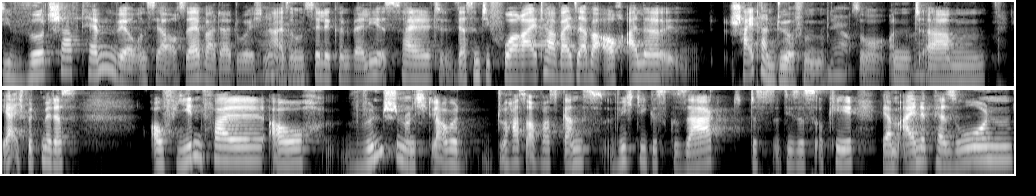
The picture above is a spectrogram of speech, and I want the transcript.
die Wirtschaft hemmen wir uns ja auch selber dadurch. Ne? Also im Silicon Valley ist halt, das sind die Vorreiter, weil sie aber auch alle scheitern dürfen. Ja. So und ja, ähm, ja ich würde mir das auf jeden Fall auch wünschen und ich glaube, du hast auch was ganz Wichtiges gesagt, dass dieses okay, wir haben eine Person,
